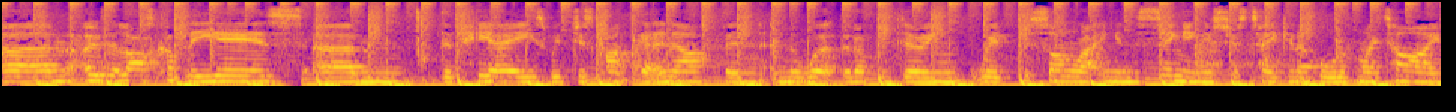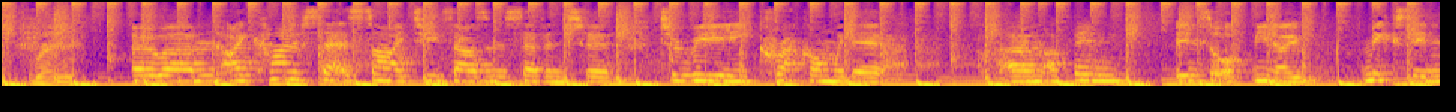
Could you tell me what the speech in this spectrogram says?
um, over the last couple of years, um, the PAs with Just Can't Get Enough and, and the work that I've been doing with the songwriting and the singing has just taken up all of my time. Right. So um, I kind of set aside 2007 to to really crack on with it. Um, I've been been sort of you know mixing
